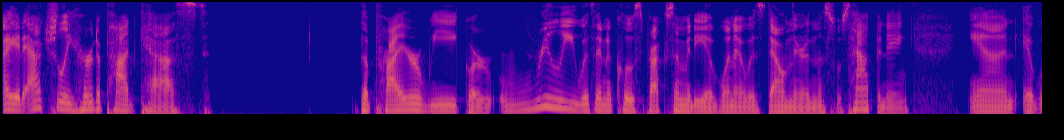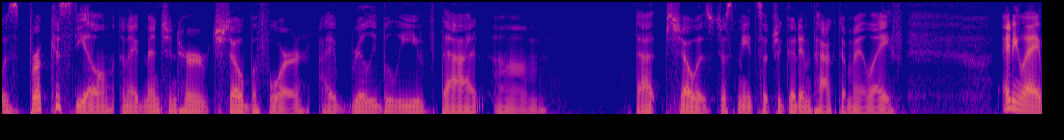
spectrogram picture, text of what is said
I had actually heard a podcast the prior week or really within a close proximity of when I was down there and this was happening. And it was Brooke Castillo, and I've mentioned her show before. I really believe that um, that show has just made such a good impact on my life. Anyway,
